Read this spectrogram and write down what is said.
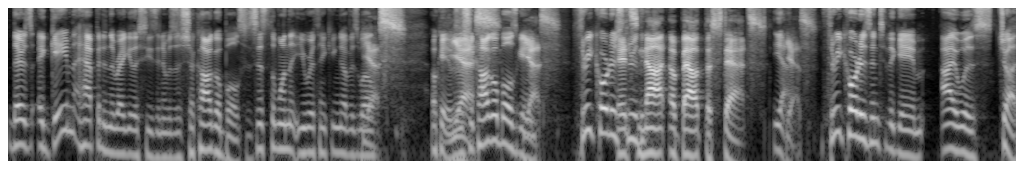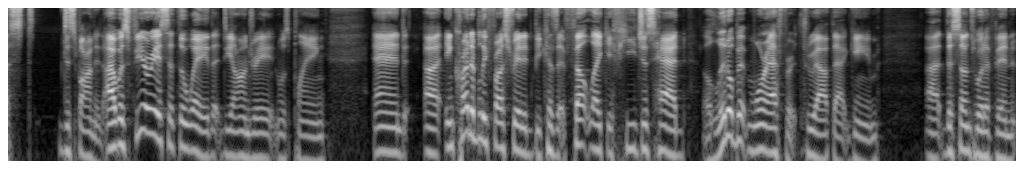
there's a game that happened in the regular season. It was the Chicago Bulls. Is this the one that you were thinking of as well? yes. Okay, it was Yes. the Chicago Bulls game. Yes. Three quarters through It's not about the stats. yeah. Yes. Three quarters into the game, I was just despondent. I was furious at the way that DeAndre Ayton was playing and uh, incredibly frustrated because it felt like if he just had a little bit more effort throughout that game, uh, the Suns would have been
